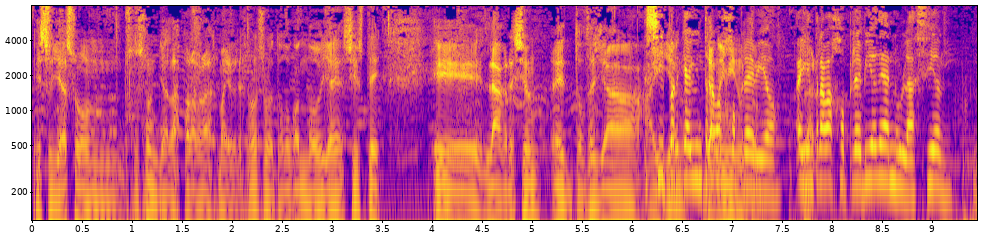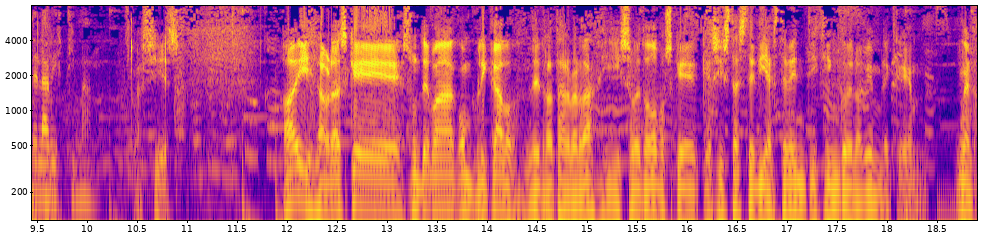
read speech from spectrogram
Eso ya son, eso son ya las palabras mayores, ¿no? Sobre todo cuando ya existe eh, la agresión, entonces ya... ahí sí, ya- porque hay un no trabajo previo. Hay un trabajo previo de anulación de la víctima. Así es. Ay, la verdad es que es un tema complicado de tratar, ¿verdad? Y sobre todo, pues que, que exista este día, este 25 de noviembre, que, bueno,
